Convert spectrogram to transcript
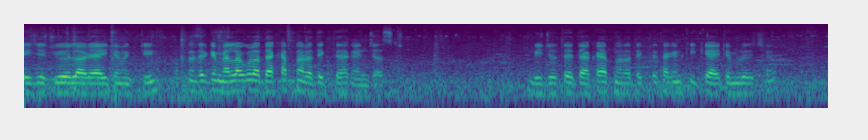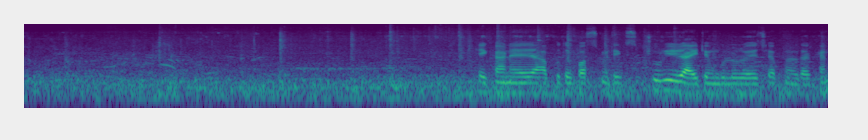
এই যে জুয়েলারি আইটেম একটি, আপনাদেরকে মেলাগুলো দেখে আপনারা দেখতে থাকেন জাস্ট ভিডিওতে দেখায়, আপনারা দেখতে থাকেন কি কি আইটেম রয়েছে। এখানে আপুতে কসমেটিক্স চুরির আইটেমগুলো রয়েছে, আপনারা দেখেন।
